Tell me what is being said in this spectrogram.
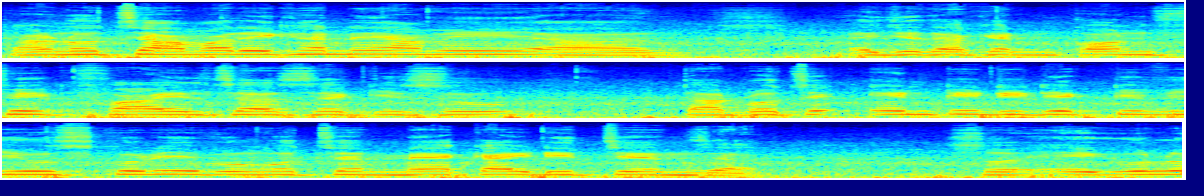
কারণ হচ্ছে আমার এখানে আমি এই যে দেখেন কনফিগ ফাইলস আছে কিছু, তারপর হচ্ছে এন্টি ডিটেকটিভ ইউজ করি এবং হচ্ছে ম্যাক আইডি চেঞ্জার সো এগুলো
